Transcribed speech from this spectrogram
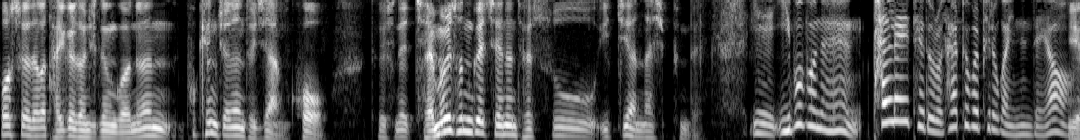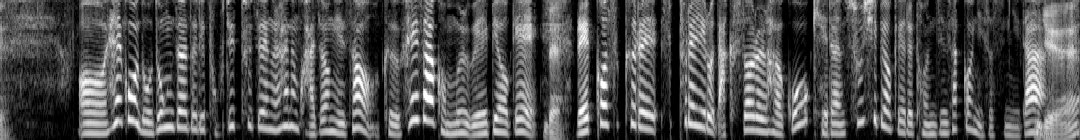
버스에다가 달걀 던지는 거는 폭행죄는 되지 않고 대신에 재물손괴죄는 될 수 있지 않나 싶은데. 예, 이 부분은 판례의 태도를 살펴볼 필요가 있는데요. 예. 어, 해고 노동자들이 복직 투쟁을 하는 과정에서 그 회사 건물 외벽에 네. 래커 스프레, 스프레이로 낙서를 하고 계란 수십여 개를 던진 사건이 있었습니다. 예.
